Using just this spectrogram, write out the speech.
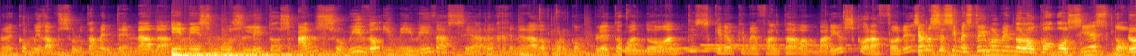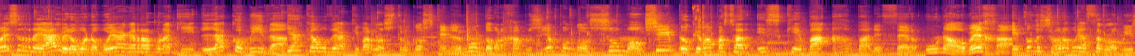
no he comido absolutamente nada. Y mis muslitos han subido y mi vida se ha regenerado por completo cuando antes creo que me faltaban varios corazones. Yo no sé si me estoy volviendo loco o si esto no es real, pero bueno, voy a agarrar por aquí la comida y acabo de activar los trucos en el mundo. Por ejemplo, si yo pongo summon sheep, lo que va a pasar es que va a aparecer una oveja. Entonces ahora voy a hacer lo mismo,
